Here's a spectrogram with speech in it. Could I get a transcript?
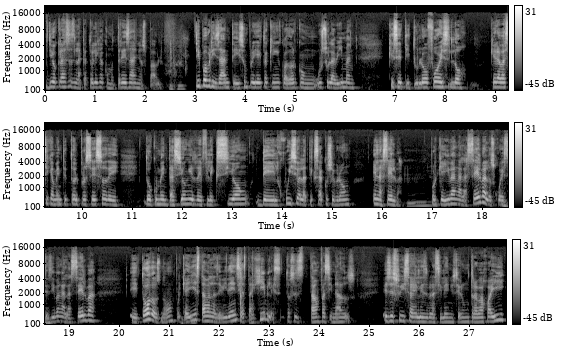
Dio clases en la católica como tres años, Pablo. Tipo brillante. Hizo un proyecto aquí en Ecuador con Úrsula Biman que se tituló Forest Law, que era básicamente todo el proceso de documentación y reflexión del juicio a la Texaco Chevron en la selva, mm. porque iban a la selva los jueces, iban a la selva eh, todos, ¿no? Porque ahí estaban las evidencias tangibles, entonces estaban fascinados. Es de Suiza, él es brasileño, hicieron un trabajo ahí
